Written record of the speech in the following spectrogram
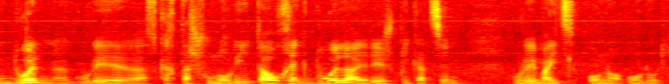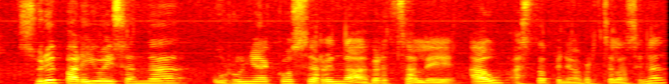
induen gure azkartasun hori, eta horrek duela ere esplikatzen gure maitz ono hori. Zure parioa izan da, urruñako zerrenda abertzale hau, aztapena abertzala zena,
